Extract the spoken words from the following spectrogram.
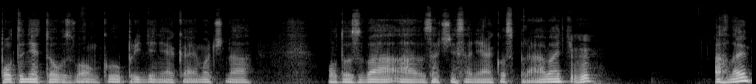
podnetov zvonku príde nejaká emočná odozva a začne sa nejako správať. Uh-huh. Ale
